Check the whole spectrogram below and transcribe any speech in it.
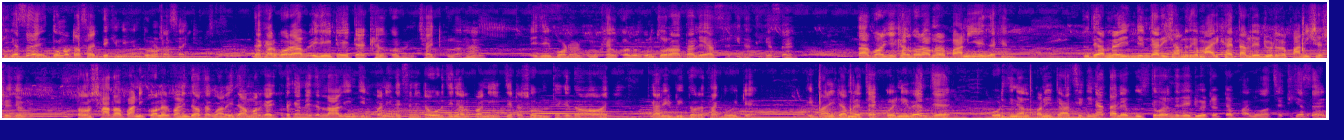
ঠিক আছে? দোনোটা সাইড দেখে নেবেন, দোনোটা সাইড দেখার পরে এই যে এটা এটা খেয়াল করবেন সাইডগুলো হ্যাঁ? এই যে বর্ডারগুলো খেয়াল করবেন, কোনো জোড়া তালি আছে কিনা, ঠিক আছে? তারপরে কি খেয়াল করবেন? আপনার পানি, এই দেখেন। যদি আপনার ইঞ্জিন গাড়ি সামনে থেকে মার খায় তাহলে রেডিওটার পানি শেষ হয়ে যাবে। তখন সাদা পানি, কলের পানি দেওয়া থাকবে। আর এই যে আমার গাড়িতে দেখেন, এই যে লাল ইঞ্জিন পানি, দেখছেন? এটা অরিজিনাল পানি, যেটা শোরুম থেকে দেওয়া হয়, গাড়ির ভিতরে থাকে ওইটা। এই পানিটা আপনারা চেক করে নেবেন যে অরিজিনাল পানিটা আছে কিনা, তাহলে বুঝতে পারেন যে রেডিয়েটরটা ভালো আছে, ঠিক আছে?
